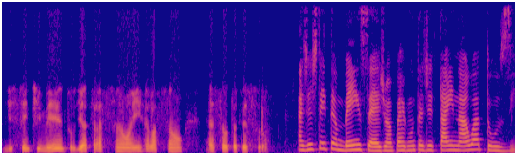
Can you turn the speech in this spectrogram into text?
de sentimento, de atração aí em relação a essa outra pessoa. A gente tem também, Sérgio, uma pergunta de Tainá Watuzi.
